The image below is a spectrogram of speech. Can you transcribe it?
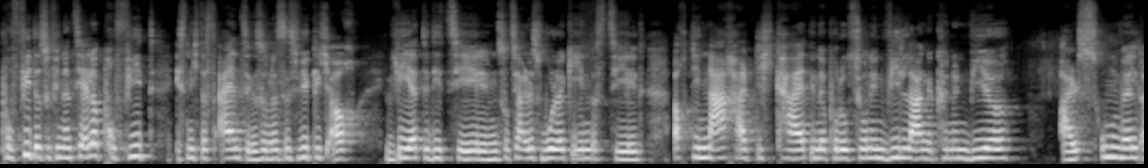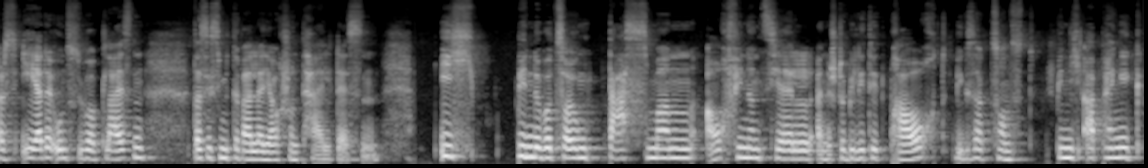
Profit, also finanzieller Profit ist nicht das Einzige, sondern es ist wirklich auch Werte, die zählen, soziales Wohlergehen, das zählt, auch die Nachhaltigkeit in der Produktion, in wie lange können wir als Umwelt, als Erde uns überhaupt leisten, das ist mittlerweile ja auch schon Teil dessen. Ich bin der Überzeugung, dass man auch finanziell eine Stabilität braucht. Wie gesagt, sonst bin ich abhängig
